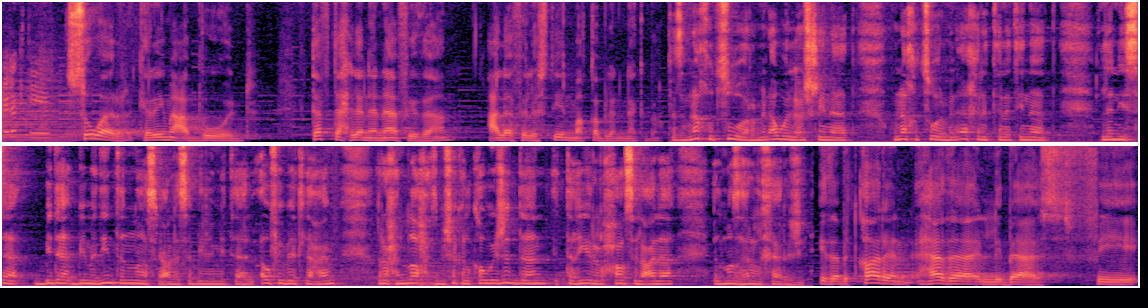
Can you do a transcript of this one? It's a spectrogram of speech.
حلو كثير صور كريمة عبود. تفتح لنا نافذة على فلسطين ما قبل النكبة. فإذا بناخذ صور من أول العشرينات وناخذ صور من آخر الثلاثينات لنساء بدأ بمدينة الناصر على سبيل المثال أو في بيت لحم راح نلاحظ بشكل قوي جدا التغيير الحاصل على المظهر الخارجي. إذا بتقارن هذا اللباس في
